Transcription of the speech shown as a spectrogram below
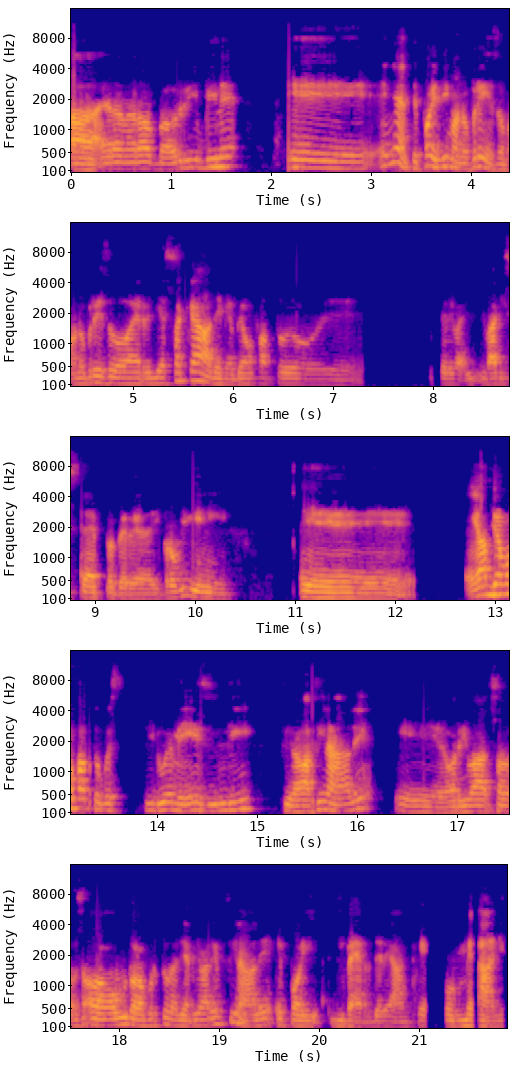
ah, era una roba orribile. E, e niente, poi lì mi hanno preso, mi hanno preso a RDS Academy, abbiamo fatto eh, i vari step per i provini e, e abbiamo fatto questi due mesi lì fino alla finale e ho, arrivato, sono, ho, avuto la fortuna di arrivare in finale e poi di perdere anche con Melania,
